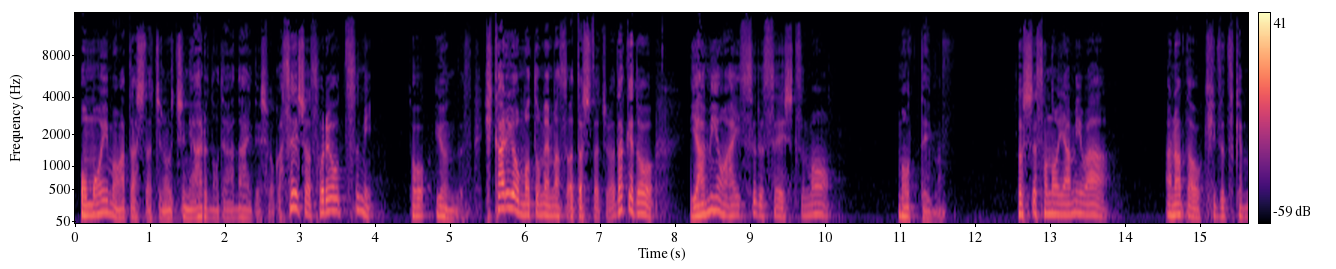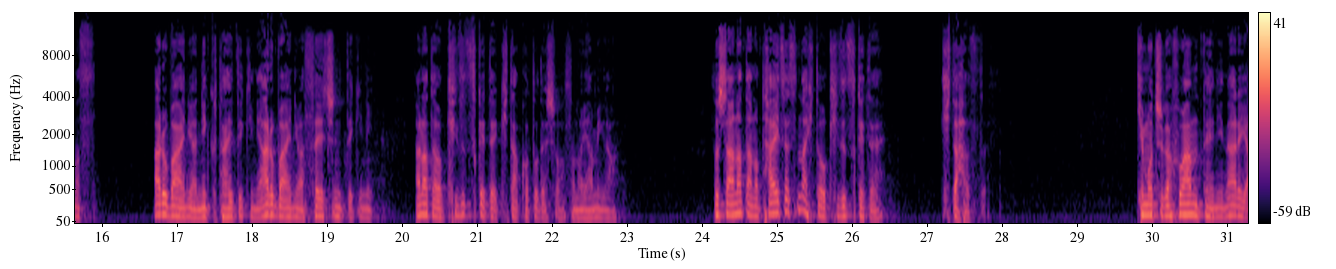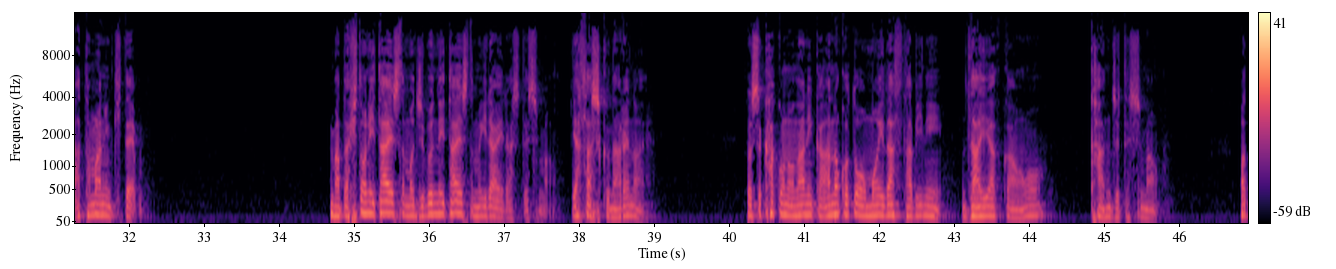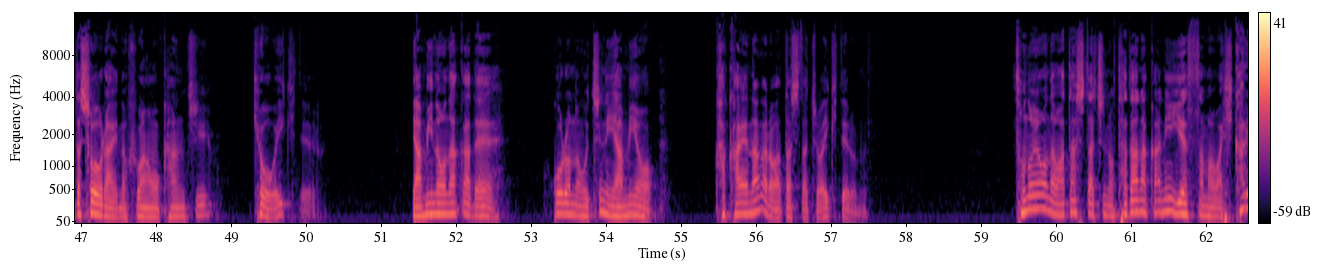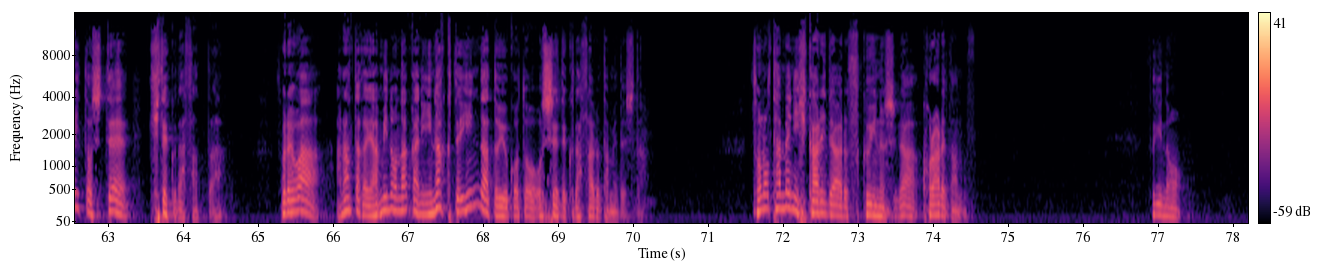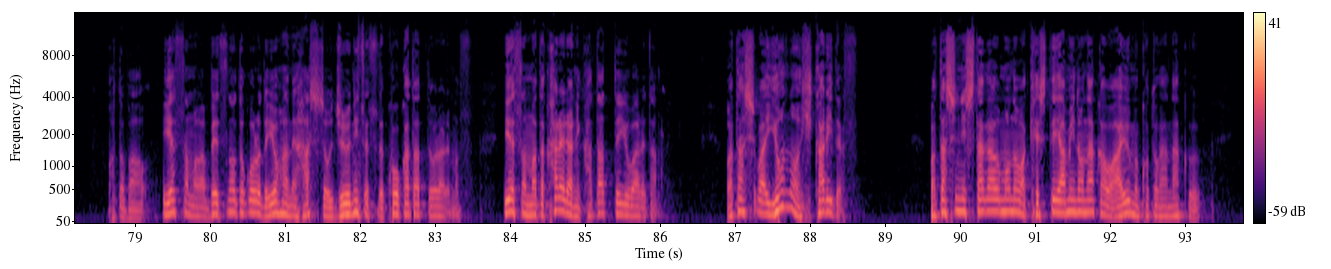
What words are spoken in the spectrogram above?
思いも私たちのうちにあるのではないでしょうか。聖書はそれを罪と言うんです。光を求めます私たちは。だけど闇を愛する性質も持っています。そしてその闇はあなたを傷つけます。ある場合には肉体的にある場合には精神的にあなたを傷つけてきたことでしょう。その闇が。そしてあなたの大切な人を傷つけてきたはずです。気持ちが不安定になり頭にきてまた人に対しても自分に対してもイライラしてしまう。優しくなれない。そして過去の何かあのことを思い出すたびに罪悪感を感じてしまう。また将来の不安を感じ今日生きている。闇の中で心の内に闇を抱えながら私たちは生きているんです。そのような私たちのただ中にイエス様は光として来てくださった。それはあなたが闇の中にいなくていいんだということを教えてくださるためでした。そのために光である救い主が来られたんです。次の言葉をイエス様は別のところでヨハネ8章12節でこう語っておられます。イエス様また彼らに語って言われた。私は世の光です。私に従う者は決して闇の中を歩むことがなく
